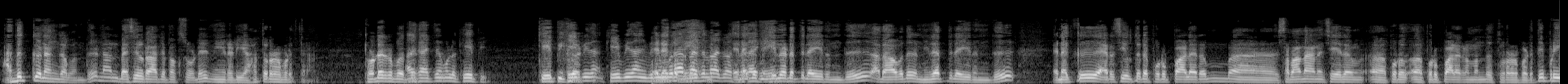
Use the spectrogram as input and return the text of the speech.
அதுக்கு நாங்க வந்து நான் பசில் ராஜபக்சோட நேரடியாக தொடர்படுத்துறேன் தொடர்பு உங்களுக்கு கேபி. கேபி கேபி தான் கேபி தான் விரும்புகிறார் எனக்கு மேலிடத்துல இருந்து அதாவது நிலத்தில இருந்து எனக்கு அரசியல் துறை பொறுப்பாளரும் சமாதான செயல பொறுப்பாளரும் வந்து தொடர்படுத்தி இப்படி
